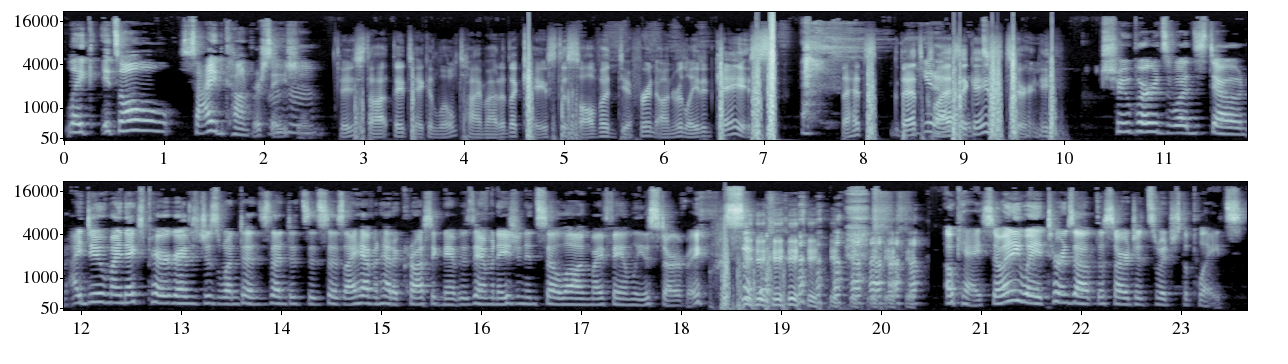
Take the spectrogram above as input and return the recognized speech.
Like it's all side conversation. Mm-hmm. They just thought they'd take a little time out of the case to solve a different, unrelated case. That's that's classic know, Ace Attorney. True birds, one stone. I do. My next paragraph is just one ten sentence. It says, "I haven't had a cross examination in so long. My family is starving." So. okay. So anyway, it turns out the sergeant switched the plates.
